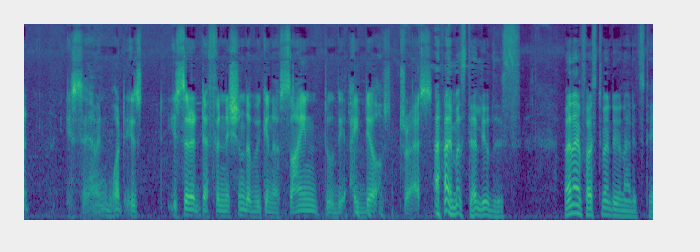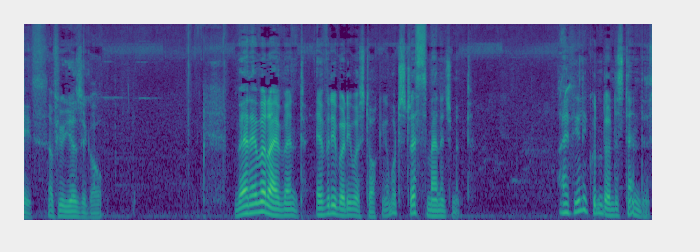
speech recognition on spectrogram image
a, is there, I mean, what is, is there a definition that we can assign to the idea of stress? I must tell you this. When I first went to United States a few years ago, wherever I went, everybody was talking about stress management. I really couldn't understand this.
